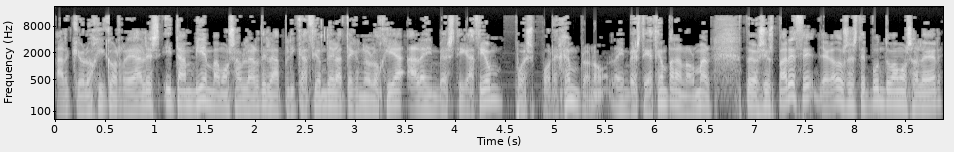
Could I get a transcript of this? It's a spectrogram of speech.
arqueológicos reales y también vamos a hablar de la aplicación de la tecnología a la investigación, pues por ejemplo, ¿no? La investigación paranormal. Pero si os parece, llegados a este punto vamos a leer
